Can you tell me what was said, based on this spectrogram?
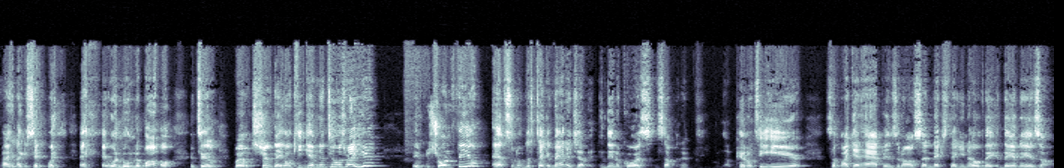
right? Like you said, when they weren't moving the ball until well, shoot, they gonna keep giving it to us right here. If short and field, absolutely. Let's take advantage of it. And then of course something a penalty here, something like that happens, and all of a sudden, next thing you know, they they're in the end zone.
